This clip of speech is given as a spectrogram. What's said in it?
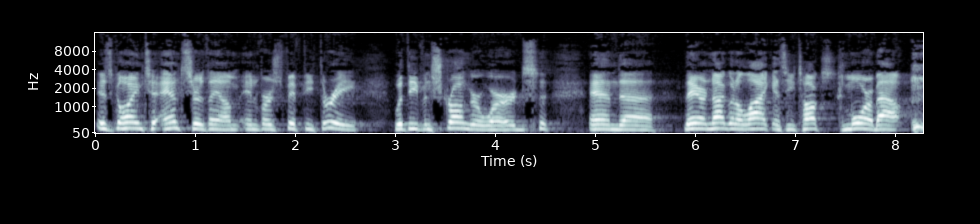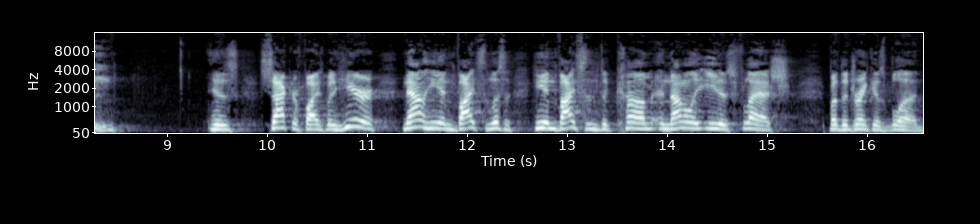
is going to answer them in verse 53 with even stronger words. And uh, they are not going to like as he talks more about his sacrifice. But here, now he invites them, listen, he invites them to come and not only eat his flesh, but to drink his blood.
